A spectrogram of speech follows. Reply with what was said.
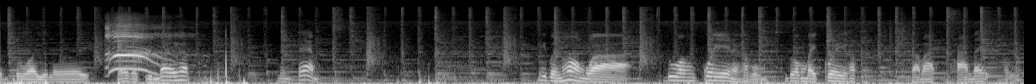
เป็นตัวอยู่เลยได้ก็กินได้ครับหนึ่งแต้มนี่เป็นห้องว่าดวงกล้วยนะครับผมดวงใบกล้วยครับ สามารถทานได้ครับผม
